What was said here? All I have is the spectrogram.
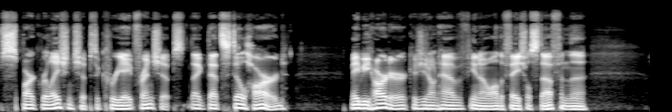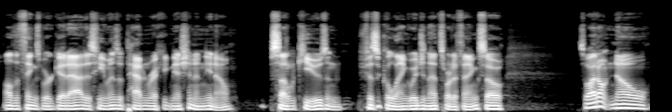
spark relationships to create friendships. Like that's still hard. Maybe harder because you don't have you know all the facial stuff and the all the things we're good at as humans with pattern recognition and you know subtle cues and physical language and that sort of thing. So so i don't know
